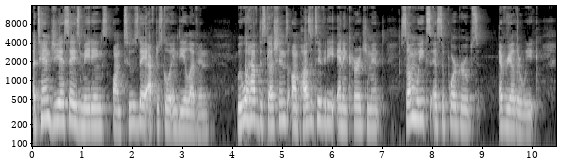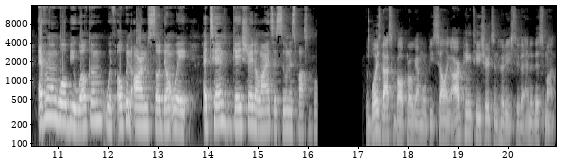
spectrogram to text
Attend GSA's meetings on Tuesday after school in D11. We will have discussions on positivity and encouragement some weeks and support groups every other week. Everyone will be welcome with open arms, so don't wait. Attend Gay Straight Alliance as soon as possible. The boys basketball program will be selling our pink t-shirts and hoodies through the end of this month.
